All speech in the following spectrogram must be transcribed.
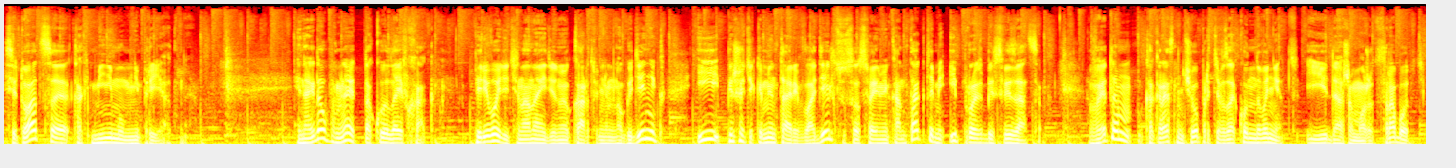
Ситуация как минимум неприятная. Иногда упоминают такой лайфхак – переводите на найденную карту немного денег и пишите комментарий владельцу со своими контактами и просьбой связаться. В этом как раз ничего противозаконного нет и даже может сработать.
